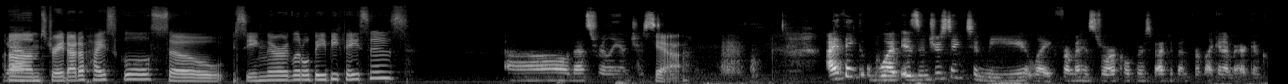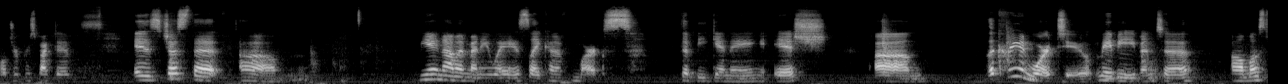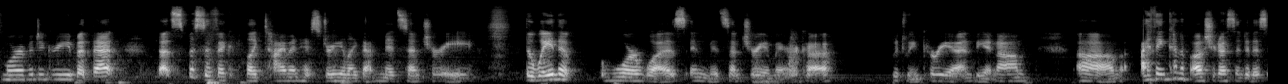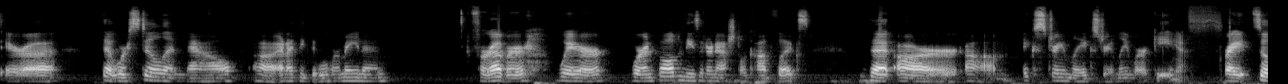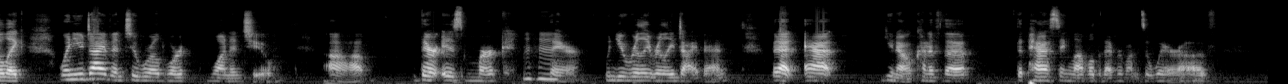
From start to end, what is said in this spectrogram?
Yeah. Um, straight out of high school, so seeing their little baby faces. Oh, that's really interesting. Yeah. I think what is interesting to me, like from a historical perspective and from like an American culture perspective, is just that um, Vietnam, in many ways, like kind of marks the beginning ish. Um, the Korean War too, maybe even to almost more of a degree, but that that specific like time in history, like that mid-century, the way that war was in mid-century America between Korea and Vietnam, um, I think kind of ushered us into this era that we're still in now, uh, and I think that will remain in forever, where we're involved in these international conflicts that are um, extremely, extremely murky. Yes. Right. So, like when you dive into World War One and Two, uh, there is murk mm-hmm. there when you really, really dive in. But at, at you know, kind of the the passing level that everyone's aware of,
